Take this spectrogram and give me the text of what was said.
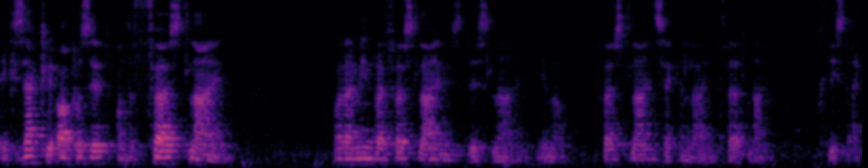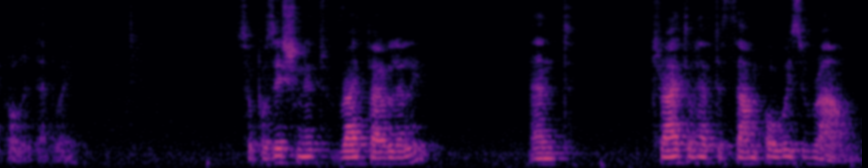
exactly opposite on the first line. What I mean by first line is this line, you know, first line, second line, third line. At least I call it that way. So position it right parallelly and try to have the thumb always round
